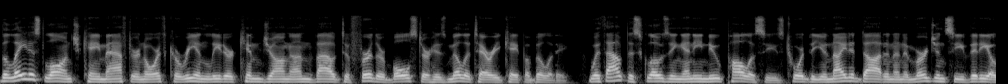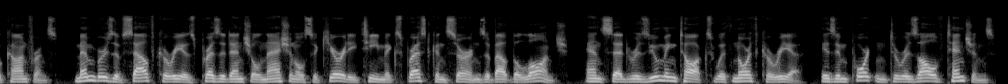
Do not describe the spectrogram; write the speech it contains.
The latest launch came after North Korean leader Kim Jong-un vowed to further bolster his military capability without disclosing any new policies toward the United in an emergency video conference. Members of South Korea's presidential national security team expressed concerns about the launch and said resuming talks with North Korea is important to resolve tensions,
